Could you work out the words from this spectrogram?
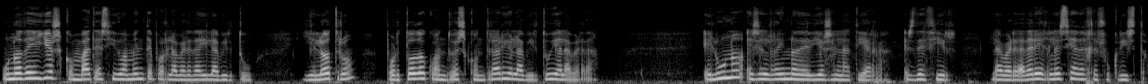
Uno de ellos combate asiduamente por la verdad y la virtud, y el otro por todo cuanto es contrario a la virtud y a la verdad. El uno es el reino de Dios en la tierra, es decir, la verdadera iglesia de Jesucristo,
